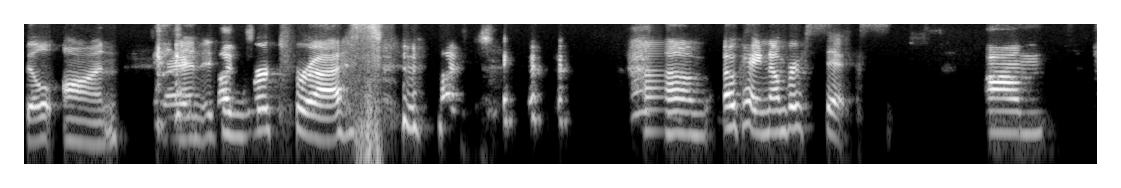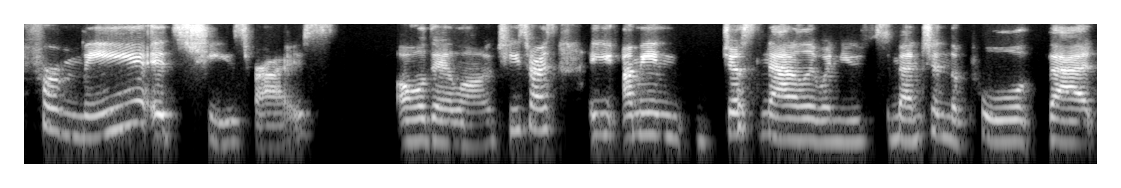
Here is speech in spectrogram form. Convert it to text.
built on. Right. And it worked for us. Um, okay, number six. Um, for me, it's cheese fries all day long. Cheese fries. I mean, just Natalie, when you mentioned the pool, that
